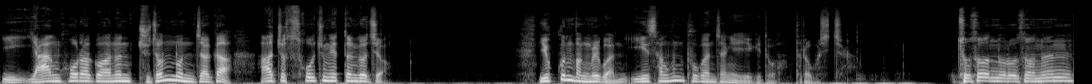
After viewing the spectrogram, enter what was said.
이 양호라고 하는 주전론자가 아주 소중했던 거죠. 육군 박물관 이상훈 부관장의 얘기도 들어보시죠. 조선으로서는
